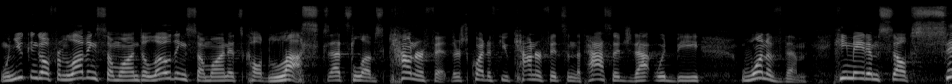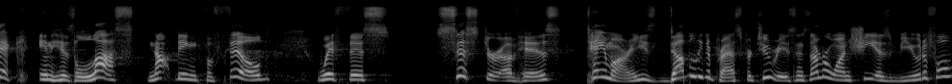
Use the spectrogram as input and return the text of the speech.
When you can go from loving someone to loathing someone, it's called lust. That's love's counterfeit. There's quite a few counterfeits in the passage. That would be one of them. He made himself sick in his lust, not being fulfilled with this sister of his Tamar. He's doubly depressed for two reasons. Number one, she is beautiful.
